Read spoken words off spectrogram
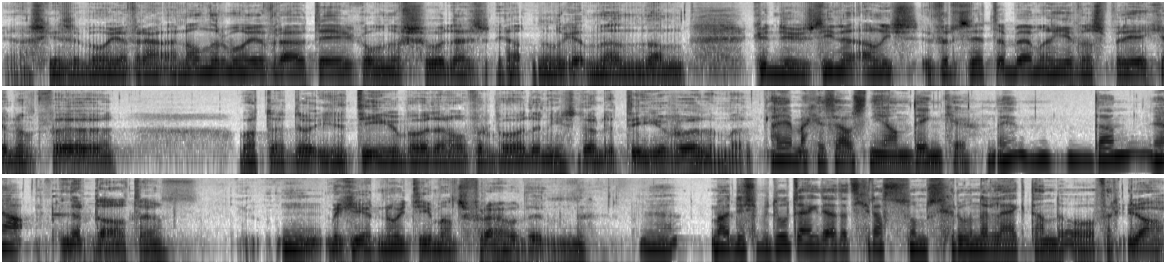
ja, als je een, mooie vrouw, een andere mooie vrouw tegenkomt of zo, dat is, ja, dan, dan, kun je je zinnen al eens verzetten bij manier van spreken. Of, eh, wat er in het tegenwoordig al verboden is door de tegenwoordig. Maar Ah, je mag je zelfs niet aan denken. Hè? Dan, ja. inderdaad, hè. Begeer nooit iemands vrouw. dan- ja. Maar dus je bedoelt eigenlijk dat het gras soms groener lijkt dan de over. Ja,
